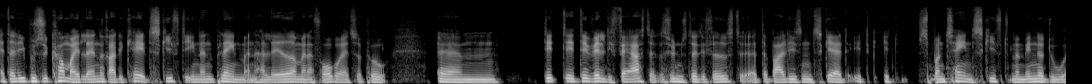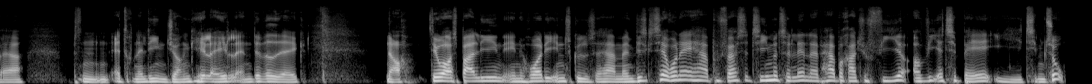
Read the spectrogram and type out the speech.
at der lige pludselig kommer et eller andet radikalt skift i en eller anden plan, man har lavet, og man har forberedt sig på. Øhm, det, det, det er vel de færreste, der synes, det er det fedeste, at der bare lige sådan sker et, et, et spontant skift, medmindre du er sådan adrenalin-junkie eller et eller andet, det ved jeg ikke. Nå, det var også bare lige en, en hurtig indskydelse her, men vi skal til at runde af her på første time til Lendlab her på Radio 4, og vi er tilbage i time 2,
